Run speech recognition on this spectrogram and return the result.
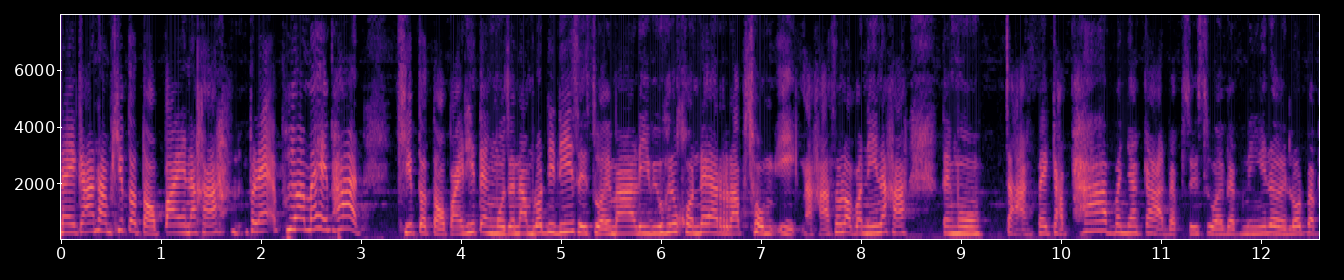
ในการทำคลิปต่อๆไปนะคะ และเพื่อไม่ให้พลาดคลิปต่อๆไปที่แตงโมจะนำรถดีๆสวยๆมารีวิวให้ทุกคนได้รับชมอีกนะคะสำหรับวันนี้นะคะ แตงโม จากไปกับภาพบรรยากาศแบบสวยๆ แบบนี้เลย รถแบบ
